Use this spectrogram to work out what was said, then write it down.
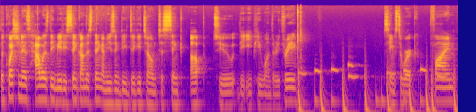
The question is, how is the MIDI sync on this thing? I'm using the Digitone to sync up to the EP133. Seems to work fine.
